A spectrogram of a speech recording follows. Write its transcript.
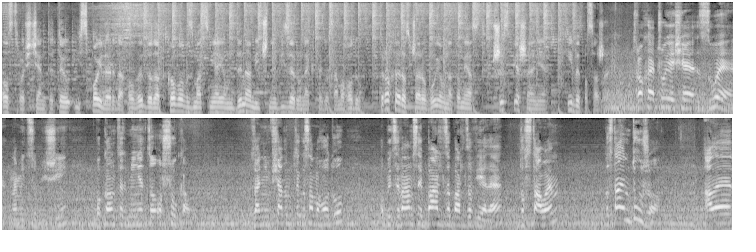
ostro ścięty tył i spoiler dachowy dodatkowo wzmacniają dynamiczny wizerunek tego samochodu. Trochę rozczarowują natomiast przyspieszenie i wyposażenie. Trochę czuję się zły na Mitsubishi, bo koncern mnie nieco oszukał. Zanim wsiadłem do tego samochodu, obiecywałem sobie bardzo, bardzo wiele. Dostałem, dostałem dużo, ale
